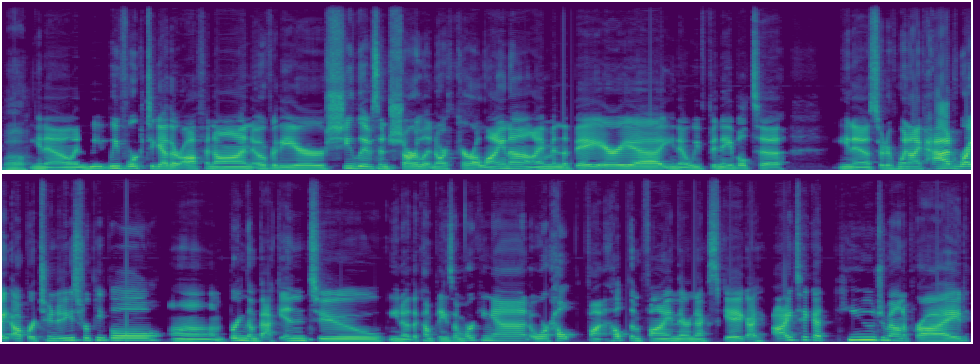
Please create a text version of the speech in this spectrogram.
Wow. you know and we, we've worked together off and on over the years. She lives in charlotte north carolina. I'm in the bay area. You know we've been able to you know sort of when i've had right opportunities for people um, bring them back into you know the companies i'm working at or help fi- help them find their next gig. I, I take a huge amount of pride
